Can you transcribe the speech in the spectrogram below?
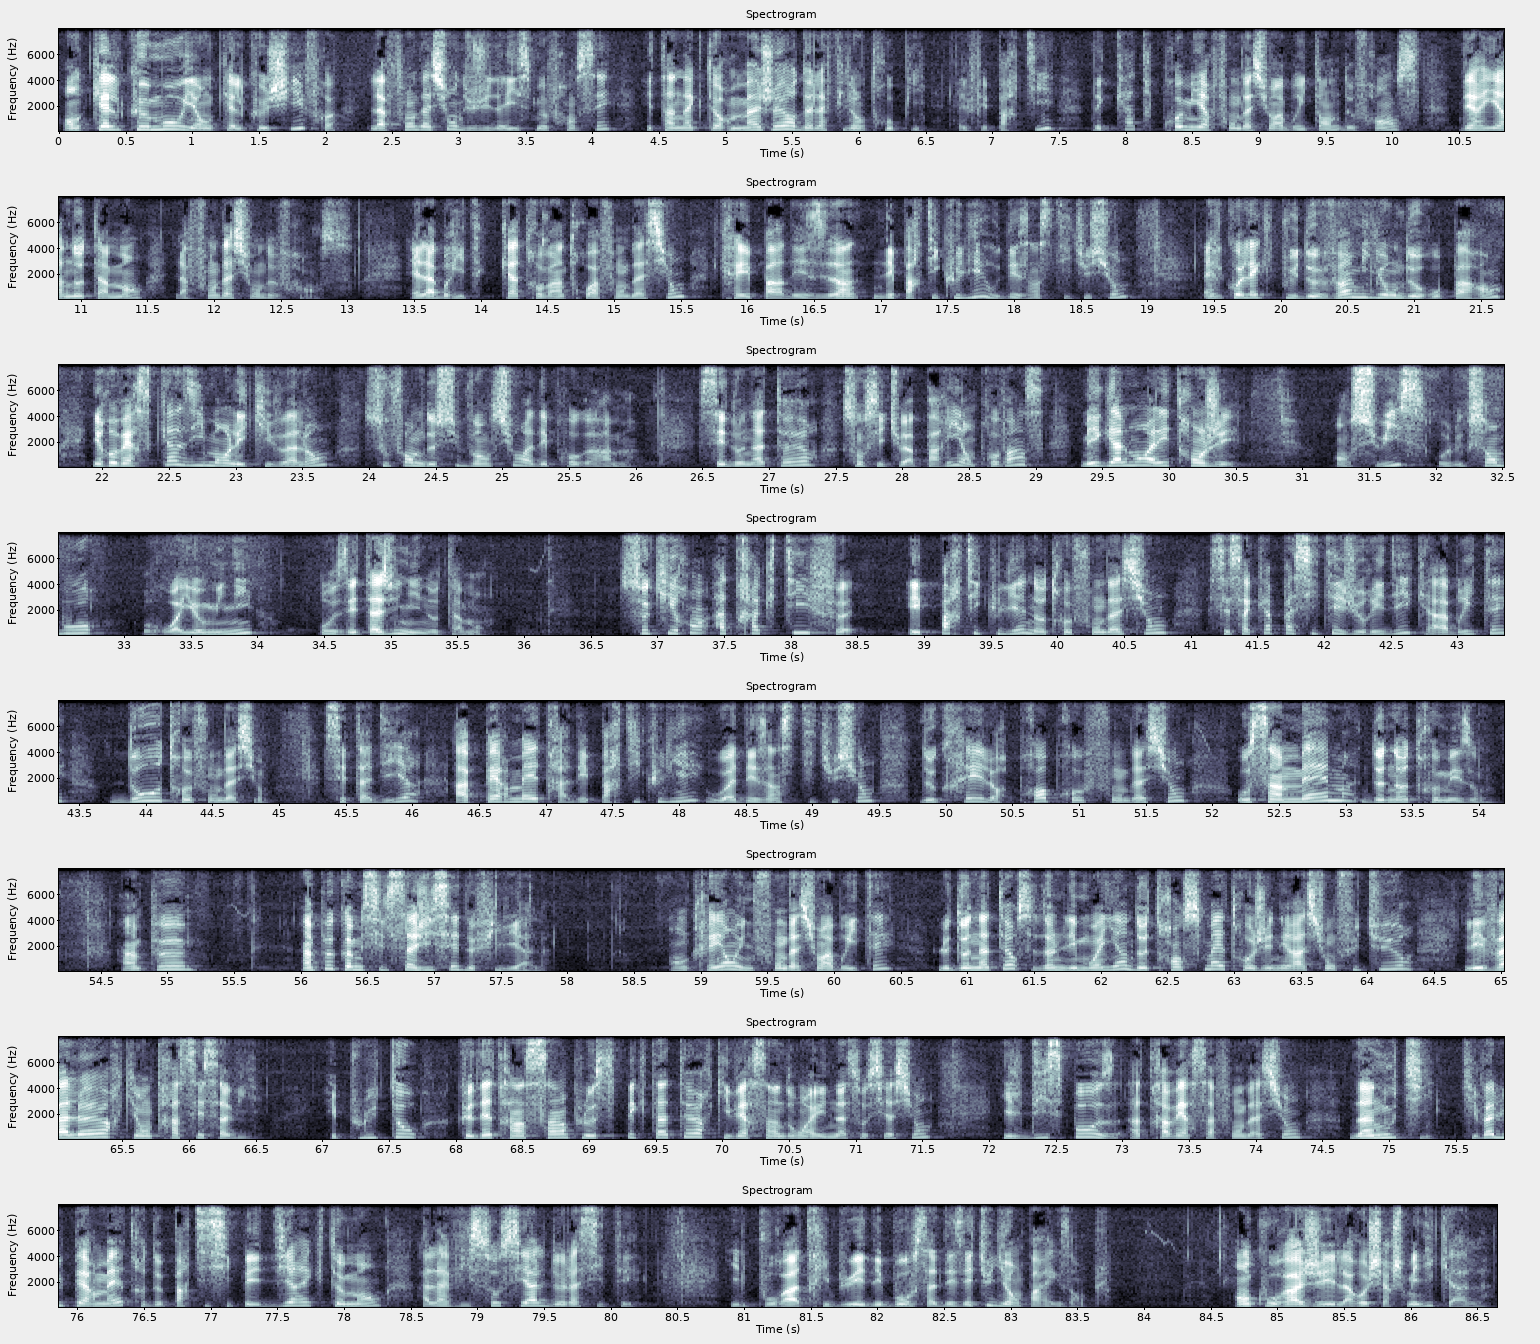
En quelques mots et en quelques chiffres, la Fondation du judaïsme français est un acteur majeur de la philanthropie. Elle fait partie des quatre premières fondations abritantes de France, derrière notamment la Fondation de France. Elle abrite 83 fondations créées par des, particuliers ou des institutions. Elle collecte plus de 20 millions d'euros par an et reverse quasiment l'équivalent sous forme de subventions à des programmes. Ces donateurs sont situés à Paris, en province, mais également à l'étranger, en Suisse, au Luxembourg, au Royaume-Uni, aux États-Unis notamment. Ce qui rend attractif et particulier notre fondation, c'est sa capacité juridique à abriter d'autres fondations, c'est-à-dire à permettre à des particuliers ou à des institutions de créer leur propre fondation au sein même de notre maison. Un peu, un peu comme s'il s'agissait de filiales. En créant une fondation abritée, le donateur se donne les moyens de transmettre aux générations futures les valeurs qui ont tracé sa vie. Et plutôt que d'être un simple spectateur qui verse un don à une association, il dispose, à travers sa fondation, d'un outil qui va lui permettre de participer directement à la vie sociale de la cité. Il pourra attribuer des bourses à des étudiants, par exemple, encourager la recherche médicale,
